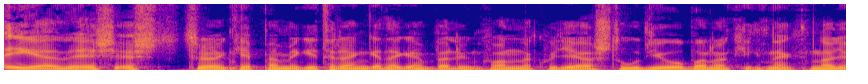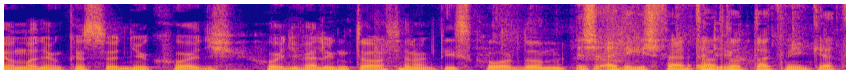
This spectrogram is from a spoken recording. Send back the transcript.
Igen, és, és tulajdonképpen még itt rengetegen velünk vannak ugye a stúdióban, akiknek nagyon-nagyon köszönjük, hogy, hogy velünk tartanak Discordon. És eddig is fenntartottak minket.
